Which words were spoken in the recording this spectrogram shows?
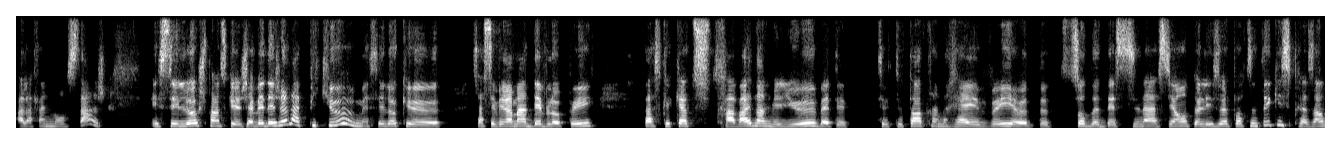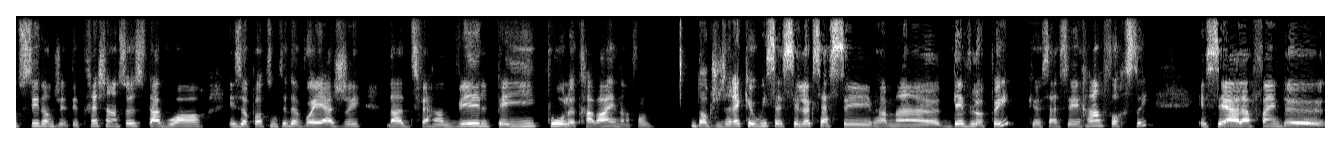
à la fin de mon stage. Et c'est là, je pense que j'avais déjà la piqûre, mais c'est là que ça s'est vraiment développé. Parce que quand tu travailles dans le milieu, ben, tu es, tout le temps en train de rêver euh, de toutes sortes de destinations. Tu as les opportunités qui se présentent aussi. Donc, j'ai été très chanceuse d'avoir les opportunités de voyager dans différentes villes, pays pour le travail, dans le fond. Donc, je dirais que oui, c'est là que ça s'est vraiment euh, développé, que ça s'est renforcé. Et c'est à la fin de.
